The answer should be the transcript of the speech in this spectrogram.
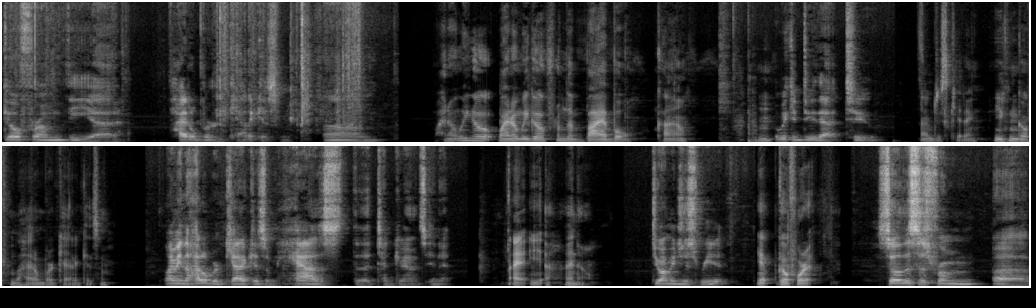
go from the uh, Heidelberg Catechism. Um, Why don't we go? Why don't we go from the Bible, Kyle? we could do that too. I'm just kidding. You can go from the Heidelberg Catechism. I mean, the Heidelberg Catechism has the Ten Commandments in it. I yeah, I know. Do you want me to just read it? Yep, go for it. So this is from, uh,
